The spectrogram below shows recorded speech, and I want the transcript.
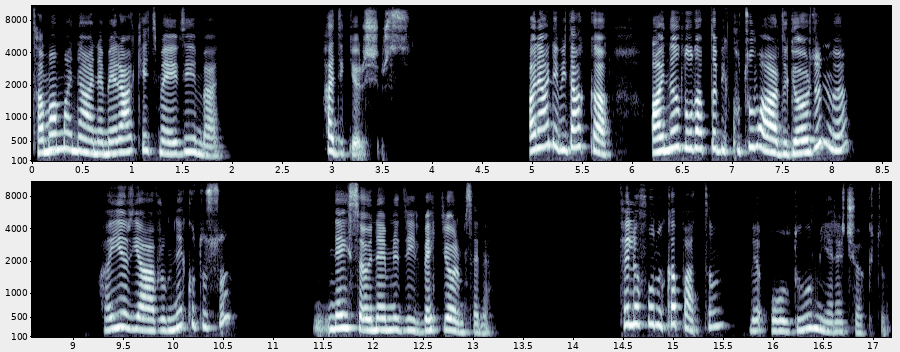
Tamam anneanne, merak etme evdeyim ben. Hadi görüşürüz. Anneanne bir dakika. Aynalı dolapta bir kutu vardı, gördün mü? Hayır yavrum, ne kutusu? Neyse önemli değil, bekliyorum seni. Telefonu kapattım ve olduğum yere çöktüm.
